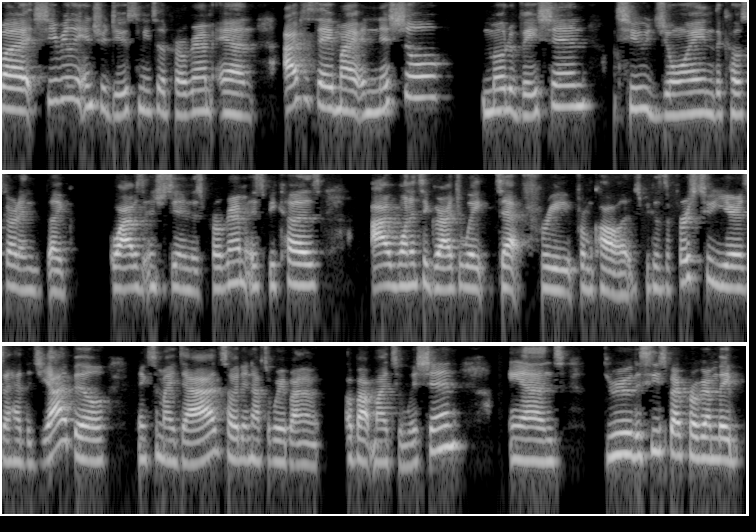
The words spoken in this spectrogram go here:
But she really introduced me to the program. And I have to say, my initial motivation to join the Coast Guard and like why I was interested in this program is because I wanted to graduate debt free from college because the first two years I had the GI Bill thanks to my dad, so I didn't have to worry about about my tuition. And through the CSPI program, they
